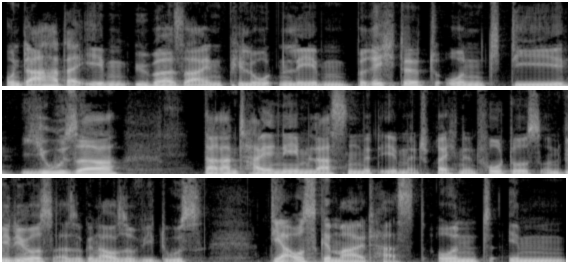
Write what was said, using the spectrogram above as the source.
Und da hat er eben über sein Pilotenleben berichtet und die User daran teilnehmen lassen mit eben entsprechenden Fotos und Videos, mhm. also genauso wie du es dir ausgemalt hast. Und im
